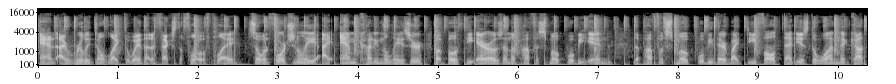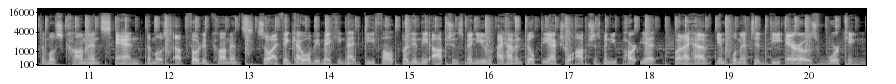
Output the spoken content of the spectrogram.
and I really don't like the way that affects the flow of play. So unfortunately, I am cutting the laser, but both the arrows and the puff of smoke will be in. The puff of smoke will be there by default. That is the one that got the most comments and the most upvoted comments. So I think I will be making that default, but in the options menu, I haven't built the actual options menu part yet, but I have implemented the arrows working,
